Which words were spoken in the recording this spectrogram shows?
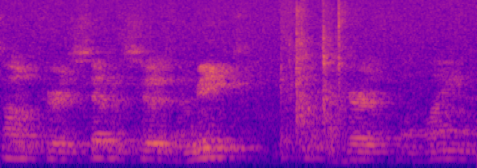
Psalm thirty-seven says, the meek inherit the land.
